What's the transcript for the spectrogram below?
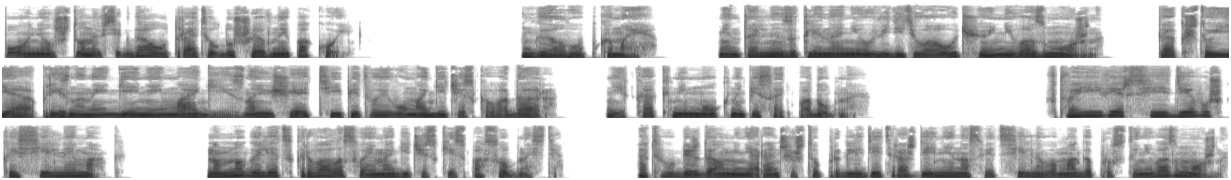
понял, что навсегда утратил душевный покой. «Голубка моя, ментальное заклинание увидеть воочию невозможно, так что я, признанный гений магии, знающий о типе твоего магического дара, никак не мог написать подобное. В твоей версии девушка — сильный маг, но много лет скрывала свои магические способности — а ты убеждал меня раньше, что проглядеть рождение на свет сильного мага просто невозможно.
